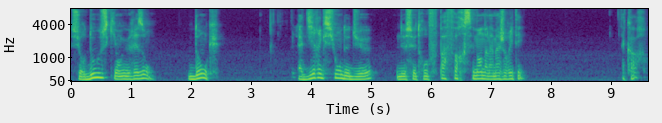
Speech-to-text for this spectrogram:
sur douze qui ont eu raison. Donc, la direction de Dieu ne se trouve pas forcément dans la majorité. D'accord?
